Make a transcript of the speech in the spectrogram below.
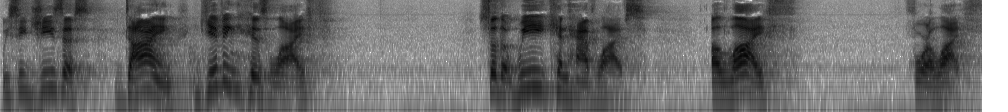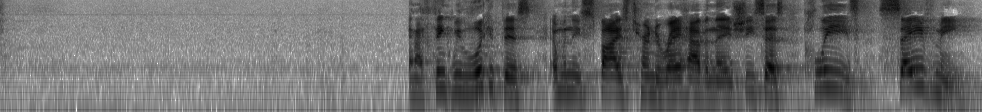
We see Jesus dying, giving his life so that we can have lives. A life for a life. And I think we look at this, and when these spies turn to Rahab and they, she says, Please save me,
